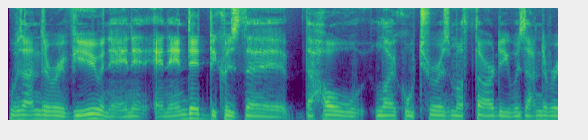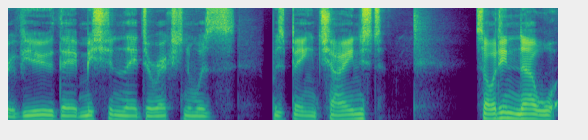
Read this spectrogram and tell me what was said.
was under review and, and and ended because the the whole local tourism authority was under review. Their mission, their direction was was being changed. So I didn't know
